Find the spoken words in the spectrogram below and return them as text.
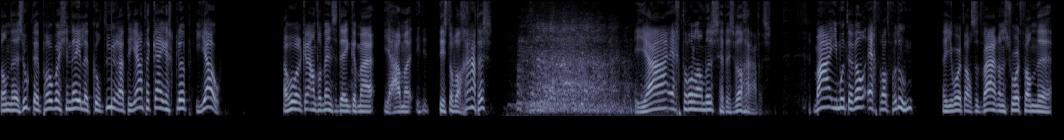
dan eh, zoekt de professionele Cultura Theaterkijkersclub jou. Nou hoor ik een aantal mensen denken, maar ja, maar het is toch wel gratis? ja, echte Hollanders, het is wel gratis. Maar je moet er wel echt wat voor doen. En je wordt als het ware een soort van eh,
